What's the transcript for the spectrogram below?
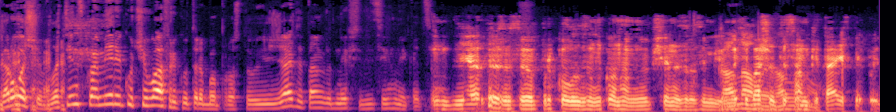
Коротше, в Латинську Америку чи в Африку треба просто уїжджати, і там від них від цих никаться. Я теж цього приколу з Гонконгом взагалі не зрозумів. Ну, Канали, хіба що ти канали. сам китаєць, типу, і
